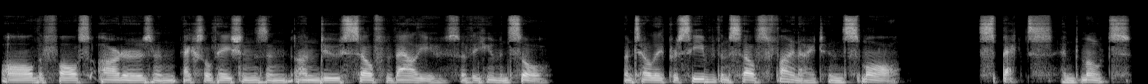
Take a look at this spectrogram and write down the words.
all the false ardors and exaltations and undue self values of the human soul, until they perceived themselves finite and small, specks and motes,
